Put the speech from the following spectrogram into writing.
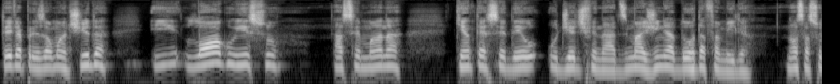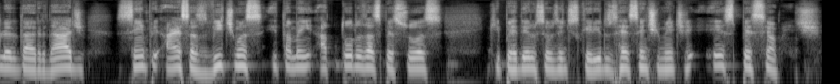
teve a prisão mantida e logo isso na semana que antecedeu o dia de finados. Imagine a dor da família. Nossa solidariedade sempre a essas vítimas e também a todas as pessoas que perderam seus entes queridos recentemente, especialmente.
